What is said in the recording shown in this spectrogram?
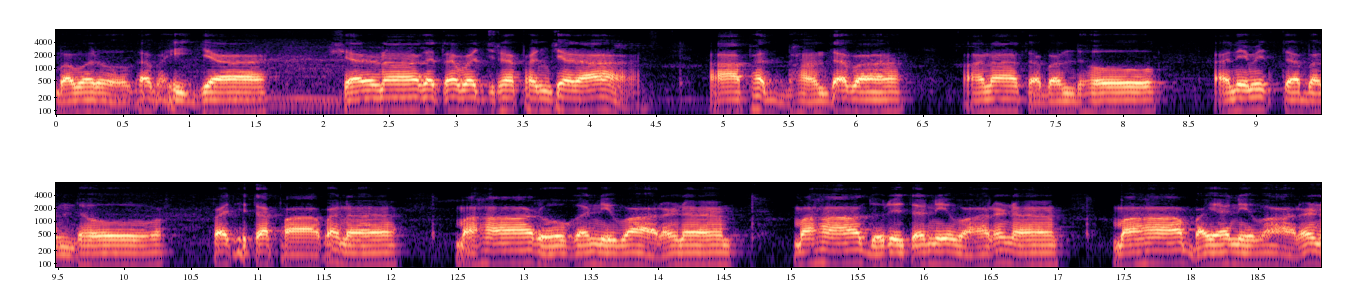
भवरोगवैद्य शरणागतवज्रपञ्जरा आपद्बान्धव अनाथबन्धो अनिमित्तबन्धो पतितपावन महारोगनिवारण महादुरितनिवारण महाभयनिवारण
